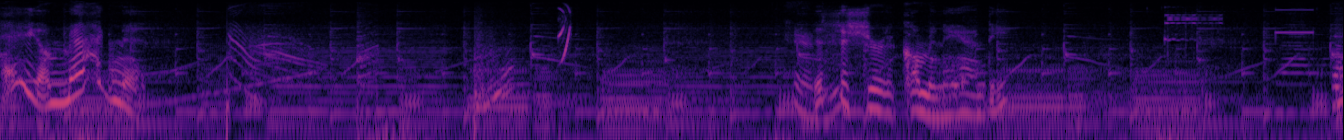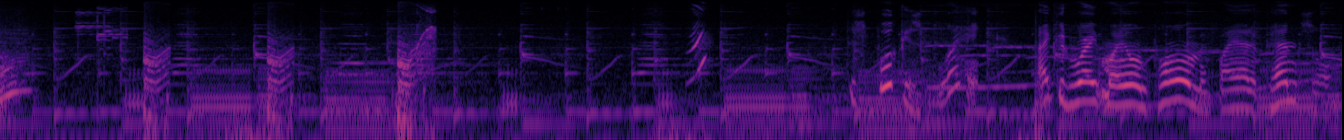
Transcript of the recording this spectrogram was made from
Hey, a magnet. Handy. This is sure to come in handy. This book is blank. I could write my own poem if I had a pencil. How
